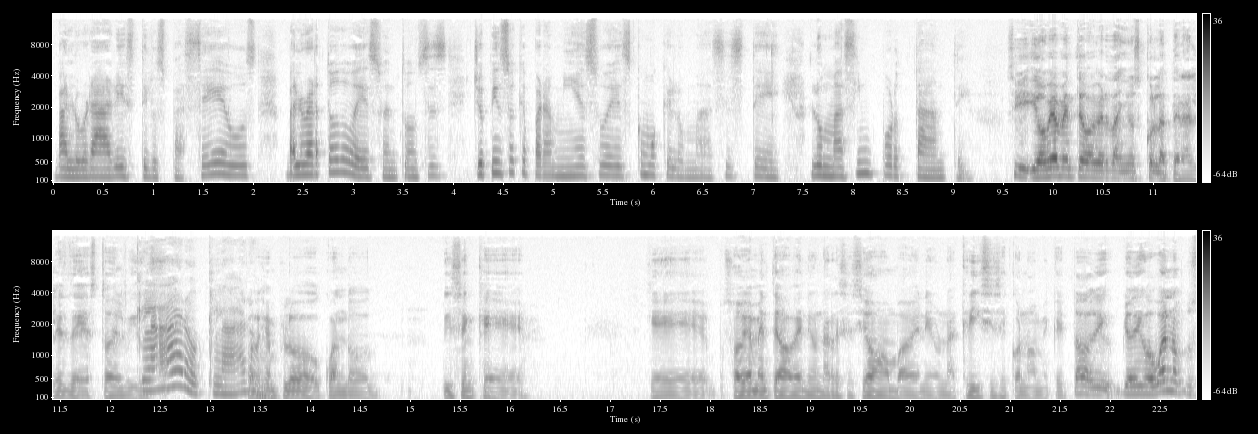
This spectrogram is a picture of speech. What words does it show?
valorar este los paseos valorar todo eso. Entonces yo pienso que para mí eso es como que lo más este lo más importante. Sí y obviamente va a haber daños colaterales de esto del virus. Claro claro. Por ejemplo cuando dicen que que pues obviamente va a venir una recesión, va a venir una crisis económica y todo. Yo digo, bueno, pues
